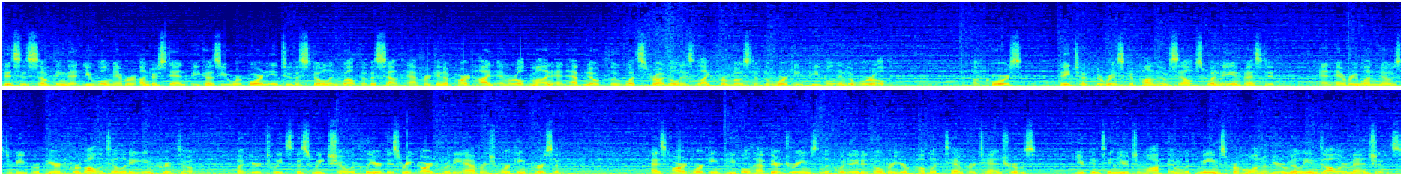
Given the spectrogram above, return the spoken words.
This is something that you will never understand because you were born into the stolen wealth of a South African apartheid emerald mine and have no clue what struggle is like for most of the working people in the world. Of course, they took the risk upon themselves when they invested, and everyone knows to be prepared for volatility in crypto, but your tweets this week show a clear disregard for the average working person. As hardworking people have their dreams liquidated over your public temper tantrums, you continue to mock them with memes from one of your million dollar mansions.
